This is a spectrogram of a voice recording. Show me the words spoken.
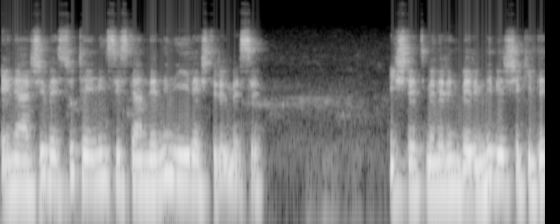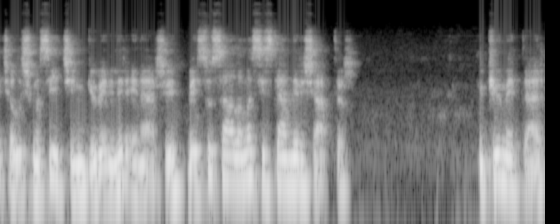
Enerji ve su temin sistemlerinin iyileştirilmesi. İşletmelerin verimli bir şekilde çalışması için güvenilir enerji ve su sağlama sistemleri şarttır. Hükümetler,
